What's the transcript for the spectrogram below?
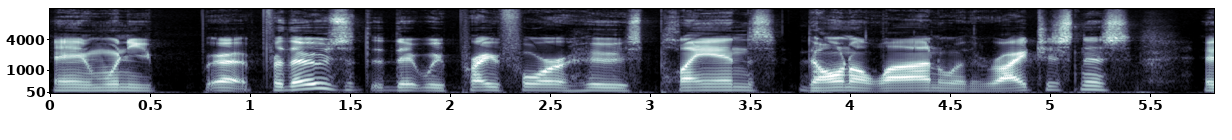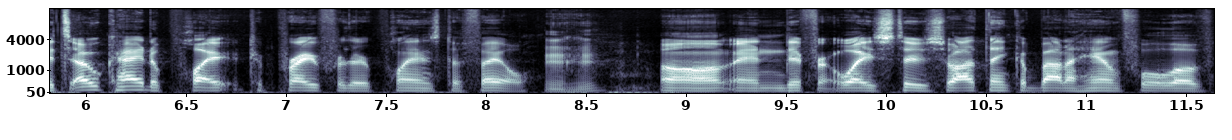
and when you, uh, for those that we pray for whose plans don't align with righteousness, it's okay to play to pray for their plans to fail, Mm-hmm. um, in different ways too. So I think about a handful of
